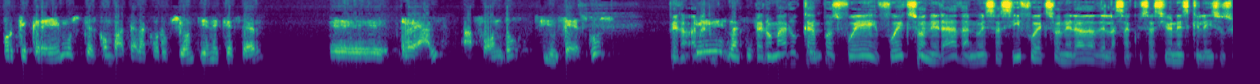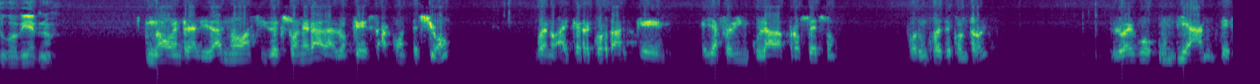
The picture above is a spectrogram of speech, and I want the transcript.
porque creemos que el combate a la corrupción tiene que ser eh, real, a fondo, sin sesgos. Pero, a ver, pero Maru Campos fue, fue exonerada, ¿no es así? Fue exonerada de las acusaciones que le hizo su gobierno. No, en realidad no ha sido exonerada. Lo que es- aconteció, bueno, hay que recordar que ella fue vinculada a proceso por un juez de control. Luego, un día antes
